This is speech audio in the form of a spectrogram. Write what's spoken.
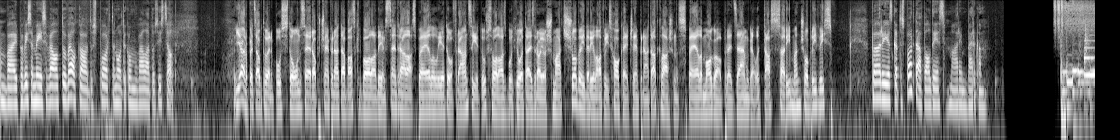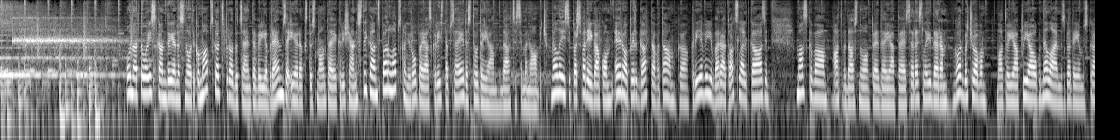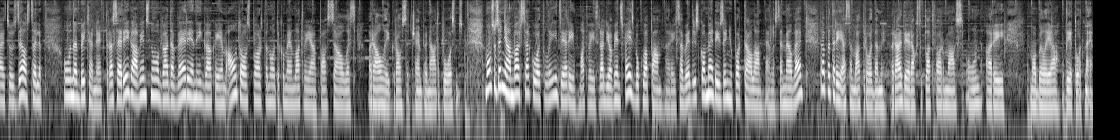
Un vai pavisam īsi vēl tu vēl kādu sporta notikumu vēlētos izcelt? Jā, nu pēc aptuveni pusstundas Eiropas čempionātā basketbolā dienas centrālā spēle Lietuva-Francija. Tur solās būt ļoti aizraujošs mačs. Šobrīd arī Latvijas hokeja čempionāta atklāšanas spēle Mogo pret Zemgali. Tas arī man šobrīd viss. Par ieskatu sportā paldies Mārim Bergam. Un ar to izskan dienas notikuma apskats. Producente Vija Bremse ierakstus montēja Krišjānis Stikāns par labskaņu rūpējās Kristaps Eida studijā Dācis Semenovičs. Vēl īsi par svarīgāko. Eiropa ir gatava tam, ka Krievija varētu atslēgt gāzi. Maskavā atvedās no pēdējā PSRS līdera Gorbačova. Latvijā pieauga nelaimes gadījumu skaits uz dzelzceļa un biķernieku trasē Rīgā viens no gada vērienīgākajiem autosporta notikumiem Latvijā pasaules rallija krosa čempionāta posms. Mūsu ziņām var sekot līdzi arī Latvijas radio viens Facebook lapā, arī sabiedrisko mediju ziņu portālā LSMLV. Tāpat arī esam atrodami raidierakstu platformās un arī mobilajā lietotnē.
